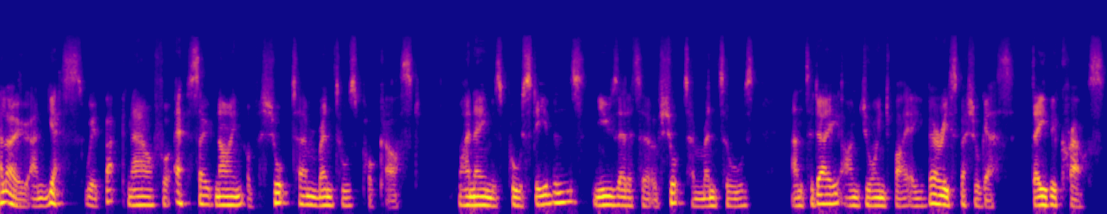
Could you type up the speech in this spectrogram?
Hello, and yes, we're back now for episode nine of the Short Term Rentals podcast. My name is Paul Stevens, news editor of Short Term Rentals, and today I'm joined by a very special guest, David Krauss,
